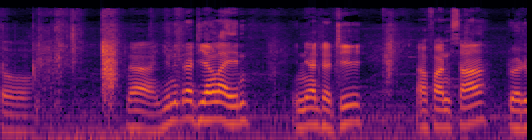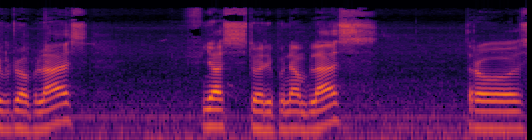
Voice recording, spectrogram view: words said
gitu nah unit ready yang lain ini ada di Avanza 2012 Vios 2016 terus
